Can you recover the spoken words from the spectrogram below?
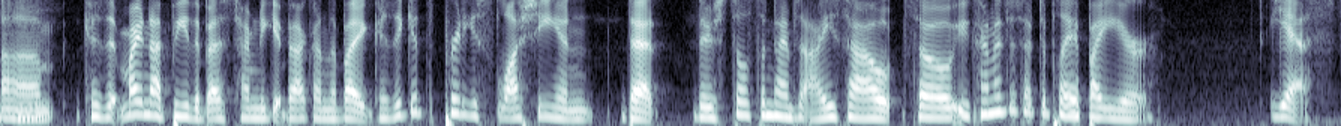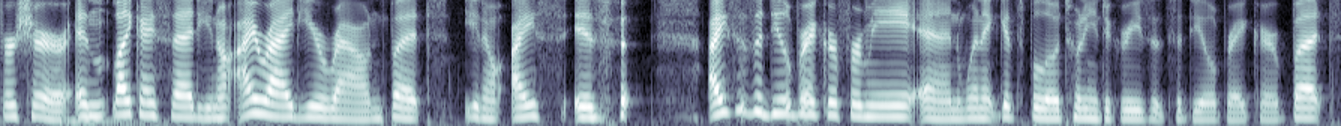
Um, because it might not be the best time to get back on the bike because it gets pretty slushy and that there's still sometimes ice out. So you kind of just have to play it by ear. Yes, for sure. And like I said, you know, I ride year round, but you know, ice is ice is a deal breaker for me and when it gets below 20 degrees it's a deal breaker. But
